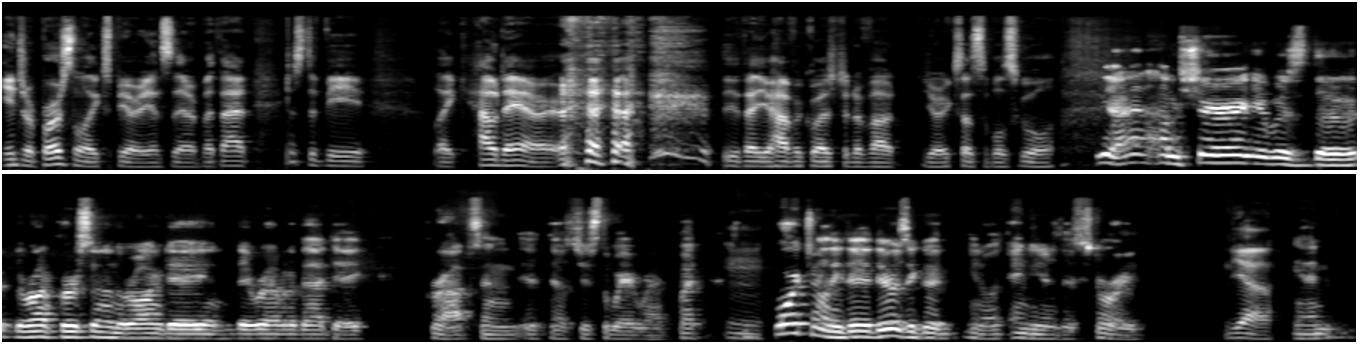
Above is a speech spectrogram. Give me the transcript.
interpersonal experience there. But that just to be like, how dare that you have a question about your accessible school? yeah i'm sure it was the the wrong person on the wrong day and they were having a bad day perhaps and it, that's just the way it went. But Mm. fortunately there, there was a good you know ending to this story. Yeah. and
